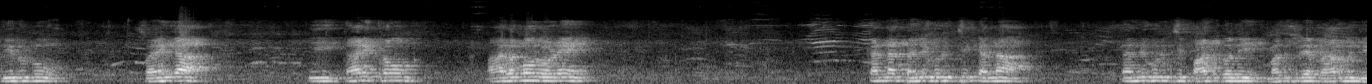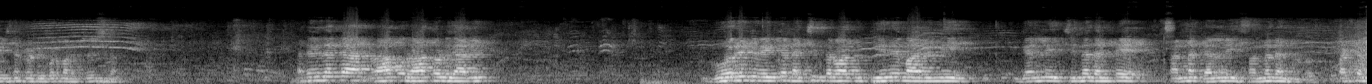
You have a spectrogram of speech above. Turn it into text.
తీరును స్వయంగా ఈ కార్యక్రమం ఆరంభంలోనే కన్న తల్లి గురించి కన్న తండ్రి గురించి పాటతోని మధుప్రియ ప్రారంభం చేసినటువంటి కూడా మనం చూసినాం. అదేవిధంగా రాము రాథోడ్ కానీ గోరెడ్డి వెంక నచ్చిన తర్వాత తీరే మారింది గల్లీ చిన్నదంటే సన్న గల్లీ సన్నదంటున్నాడు పక్కన.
